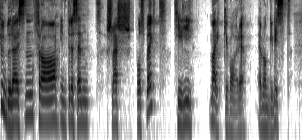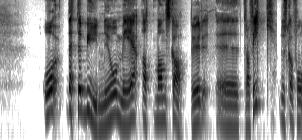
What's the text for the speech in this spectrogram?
kundereisen fra interessent slash prospect til merkevareevangelist. Og dette begynner jo med at man skaper eh, trafikk. Du skal få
